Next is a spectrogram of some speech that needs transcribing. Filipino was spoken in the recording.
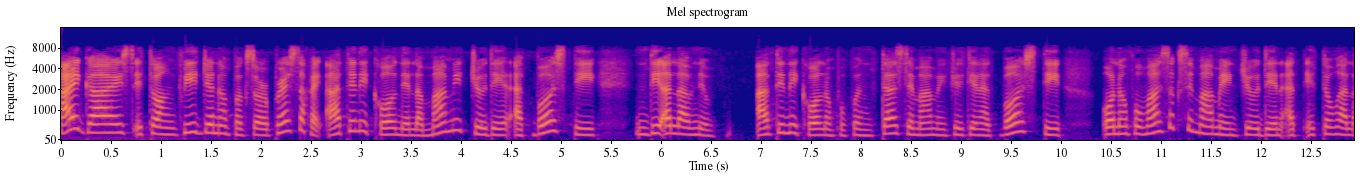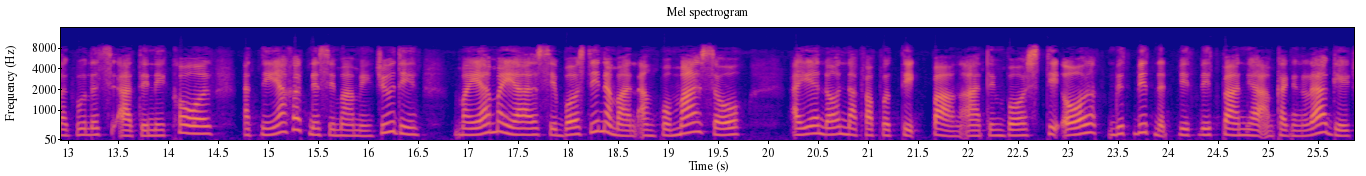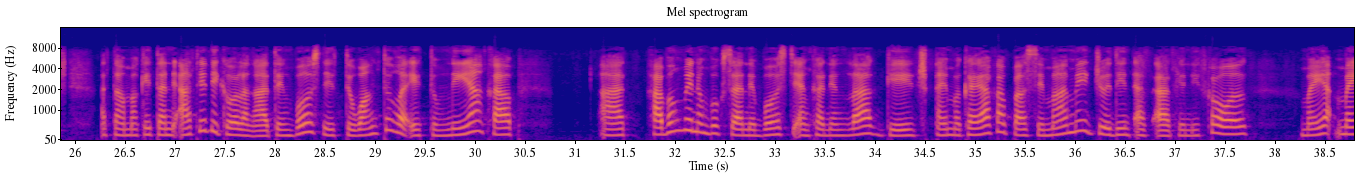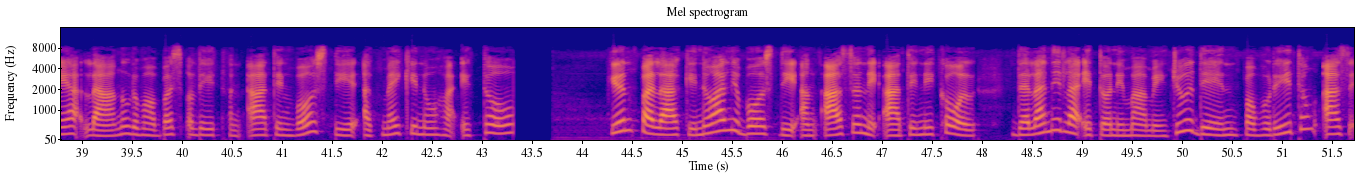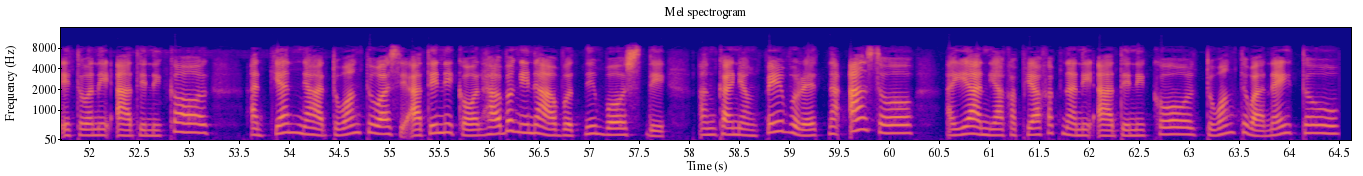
Hi guys! Ito ang video ng pagsorpresa kay Ate Nicole nila Mami Judy at Boss T. Hindi alam ni Ate Nicole nang pupunta si Mami Judy at Boss T o nang pumasok si Mami Judy at ito nga nagulat si Ate Nicole at niyakap niya si Mami Judy. Maya-maya si Boss T naman ang pumasok. Ayan o, nakaputik pa ang ating Boss T o bit-bit na bit-bit pa niya ang kanyang luggage. At nang makita ni Ate Nicole ang ating Boss T, tuwang-tuwa itong niyakap. At habang binubuksan ni Boss T ang kanyang luggage, ay magkayakap pa si Mami Judith at Ate Nicole. Maya-maya lang lumabas ulit ang ating Boss D at may kinuha ito. Yun pala, kinuha ni Boss D ang aso ni Ate Nicole. Dala nila ito ni Mami Judin, paboritong aso ito ni Ate Nicole. At yan nga, tuwang-tuwa si Ate Nicole habang inaabot ni Boss D ang kanyang favorite na aso. Ayan, yakap-yakap na ni Ate Nicole, tuwang-tuwa na ito.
